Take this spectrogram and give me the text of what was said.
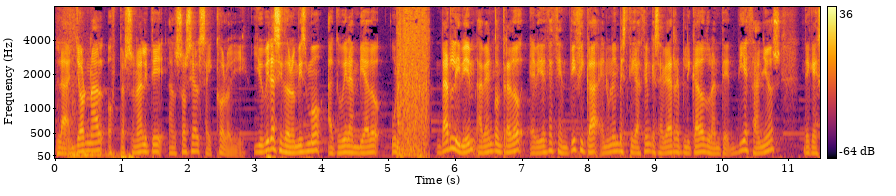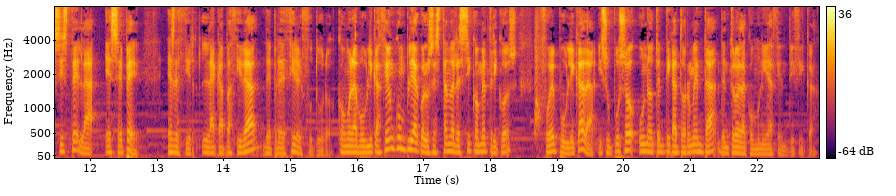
la Journal of Personality and Social Psychology. Y hubiera sido lo mismo a que hubiera enviado una. Darley Beam había encontrado evidencia científica en una investigación que se había replicado durante 10 años de que existe la SP, es decir, la capacidad de predecir el futuro. Como la publicación cumplía con los estándares psicométricos, fue publicada y supuso una auténtica tormenta dentro de la comunidad científica.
